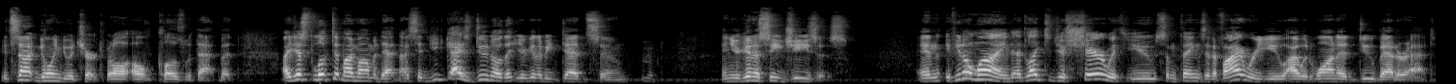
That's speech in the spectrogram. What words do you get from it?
it's not going to a church. But I'll, I'll, close with that. But I just looked at my mom and dad, and I said, "You guys do know that you're going to be dead soon, and you're going to see Jesus. And if you don't mind, I'd like to just share with you some things that if I were you, I would want to do better at.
